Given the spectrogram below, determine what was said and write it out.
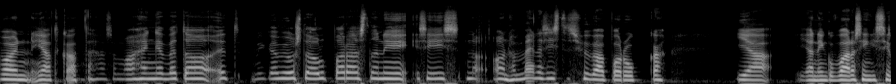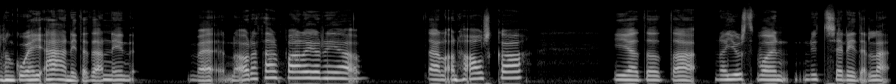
voin jatkaa tähän samaan hengenvetoon, että mikä minusta on ollut parasta, niin siis no onhan meillä siis tässä hyvä porukka. Ja, ja niin kuin varsinkin silloin, kun ei äänitetä, niin me nauretaan paljon ja täällä on hauskaa. Ja tota, no just voin nyt selitellä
